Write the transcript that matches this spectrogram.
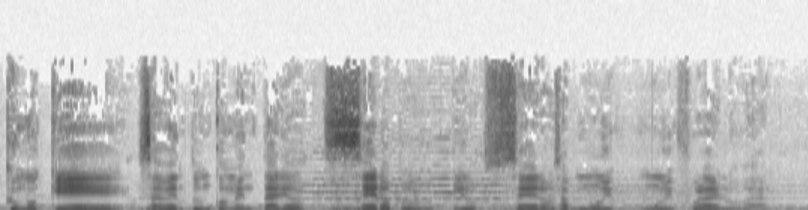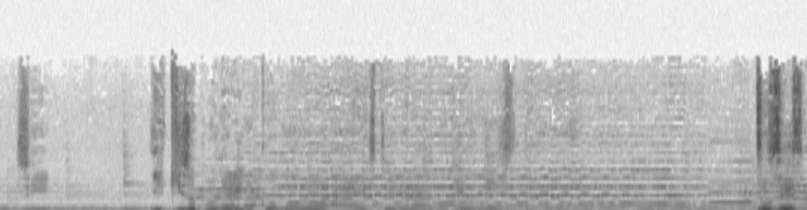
como que se aventó un comentario cero productivo, cero, o sea, muy, muy fuera de lugar, ¿sí? Y quiso poner incómodo a este gran guionista. Entonces,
